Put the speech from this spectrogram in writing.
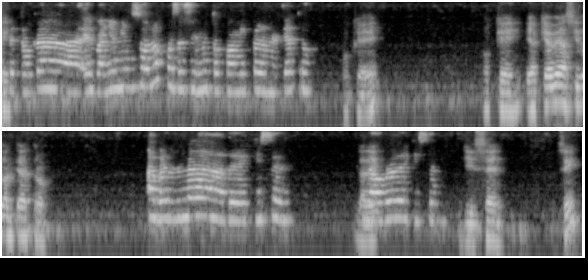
que te toca el baño bien solo, pues así me tocó a mí, pero en el teatro. Ok. Ok, ¿y a qué había sido al teatro? A ver la de Giselle, la, obra de Giselle. Giselle, ¿sí?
